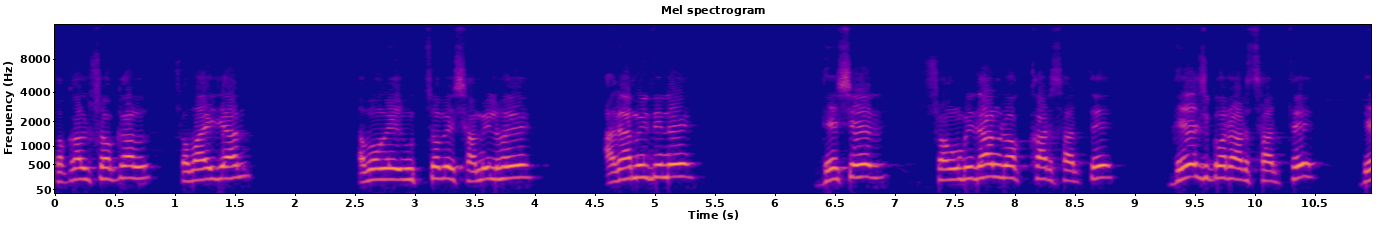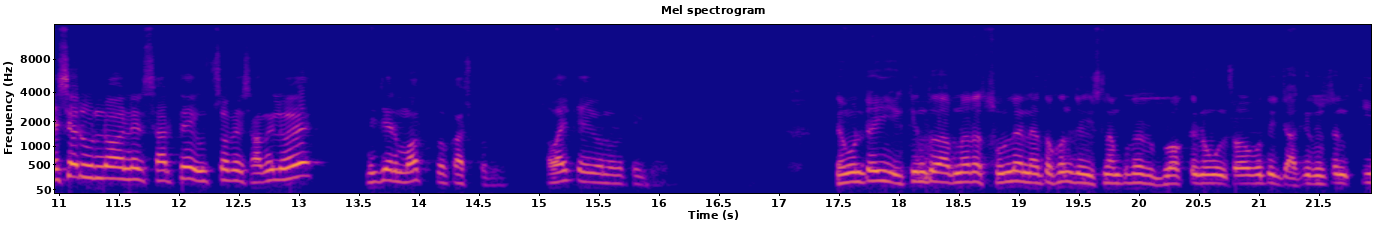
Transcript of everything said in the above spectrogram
সকাল সকাল সবাই যান এবং এই উৎসবে সামিল হয়ে আগামী দিনে দেশের সংবিধান রক্ষার স্বার্থে দেশ গড়ার স্বার্থে দেশের উন্নয়নের স্বার্থে উৎসবে সামিল হয়ে নিজের মত প্রকাশ করুন। সবাইকে এই অনুরোধই করব। যেমনটাই কিন্তু আপনারা শুনলেন এতক্ষণ যে ইসলামপুরের ব্লক তৃণমূল সভাপতি জাকির হোসেন কি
